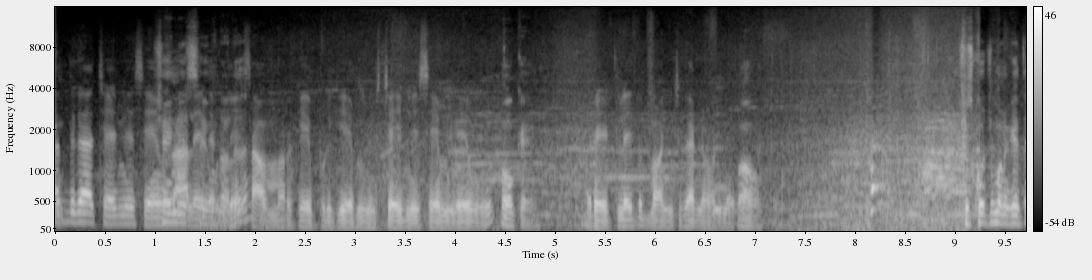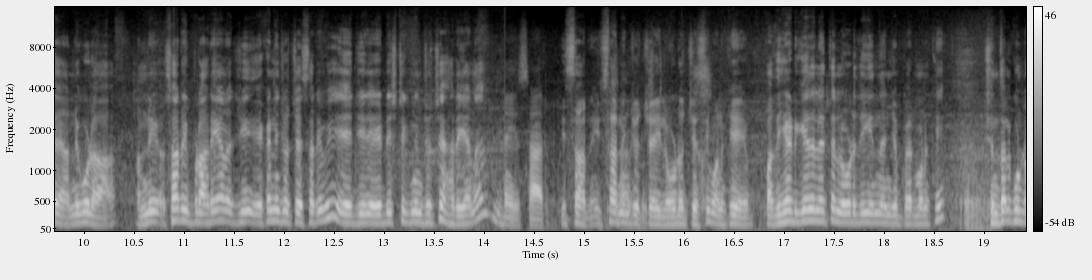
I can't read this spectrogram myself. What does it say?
పెద్దగా చేంజెస్ ఏం రాలేదండి. సమ్మర్కి ఇప్పటికి ఏం చేంజెస్ ఏం లేవు. ఓకే. రేట్లు అయితే మంచిగానే ఉన్నాయి. ఓకే. చూసుకోవచ్చు మనకైతే అన్ని కూడా అన్ని సార్ ఇప్పుడు హర్యానా ఎక్కడి నుంచి వచ్చాయి సార్ ఇవి? ఏ డిస్ట్రిక్ట్ నుంచి వచ్చాయి హర్యానా? సార్. ఇసార్ ఇసార్ నుంచి వచ్చాయి లోడ్ వచ్చేసి మనకి పదిహేడు గేదెలు అయితే లోడ్ దిగిందని చెప్పారు మనకి. చింతలకుంట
